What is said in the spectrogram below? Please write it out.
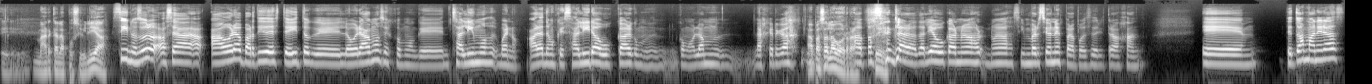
eh, marca la posibilidad. Sí, nosotros, o sea, ahora a partir de este hito que logramos es como que salimos, bueno, ahora tenemos que salir a buscar, como, como hablamos la jerga. A pasar la gorra. A pasar, sí. claro, salir a buscar nuevas, nuevas inversiones para poder seguir trabajando. Eh, de todas maneras,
